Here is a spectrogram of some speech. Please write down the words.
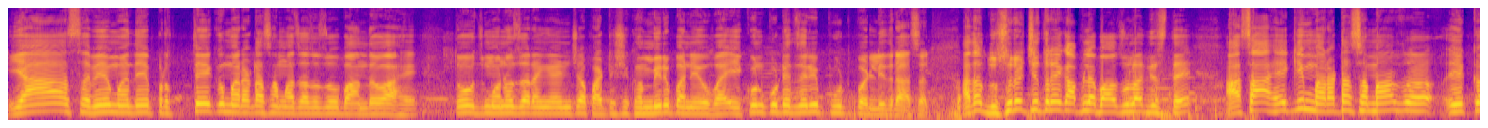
या सभेमध्ये प्रत्येक मराठा समाजाचा जो बांधव आहे तो मनोज यांच्या पाठीशी खंबीरपणे उभा आहे. एकूण कुठे जरी फूट पडली तर असेल. आता दुसरं चित्र एक आपल्या बाजूला दिसतंय. असं आहे की मराठा समाज एक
